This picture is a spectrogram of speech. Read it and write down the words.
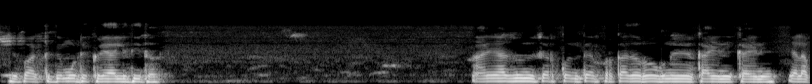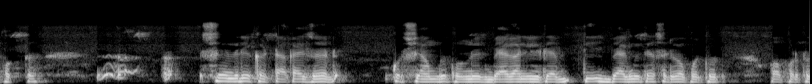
हे पहा किती मोठी कळी आली तिथं आणि अजून विचार कोणत्या प्रकारचा रोग नाही काही नाही काही नाही. याला फक्त सेंद्रिय खत टाकायचं. कृषी अमृत म्हणून एक बॅग आणली त्या तीच बॅग मी त्यासाठी वापरतो वापरतो.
